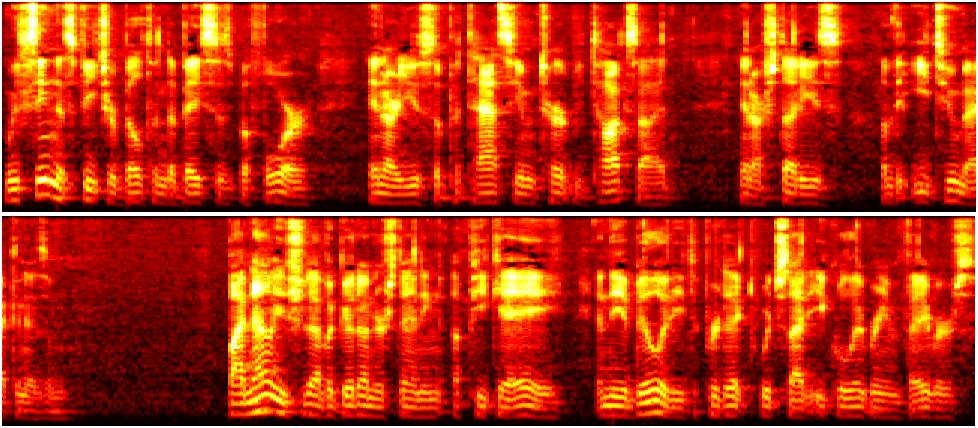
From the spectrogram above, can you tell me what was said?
We've seen this feature built into bases before in our use of potassium tert butoxide in our studies of the E2 mechanism. By now you should have a good understanding of pKa and the ability to predict which side equilibrium favors.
